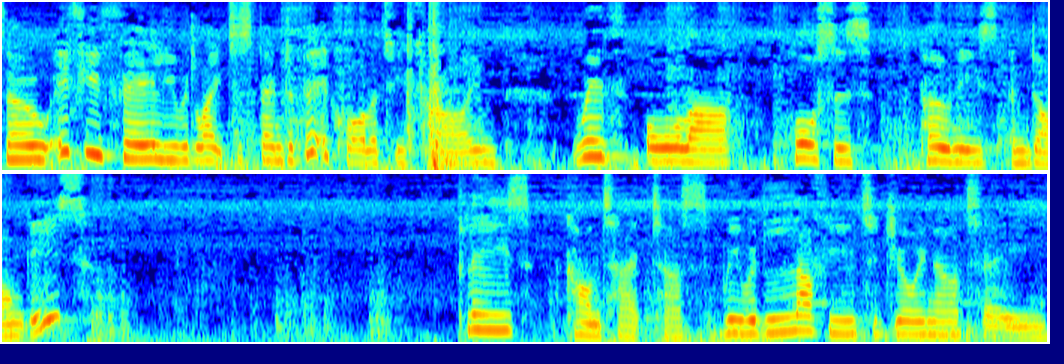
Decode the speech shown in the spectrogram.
So if you feel you would like to spend a bit of quality time with all our horses, ponies and donkeys, please contact us. We would love you to join our team.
